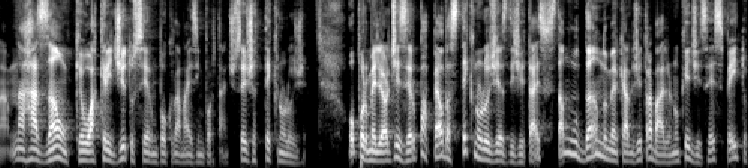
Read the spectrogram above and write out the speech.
na, na razão que eu acredito ser um pouco da mais importante, ou seja, tecnologia ou por melhor dizer, o papel das tecnologias digitais que está mudando o mercado de trabalho no que diz respeito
